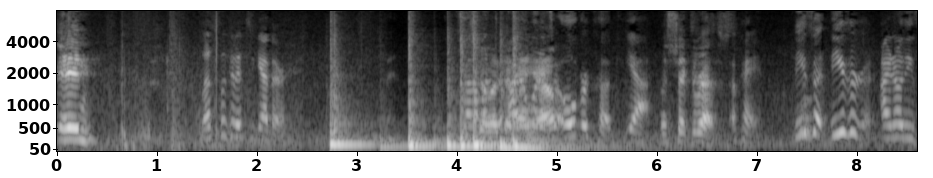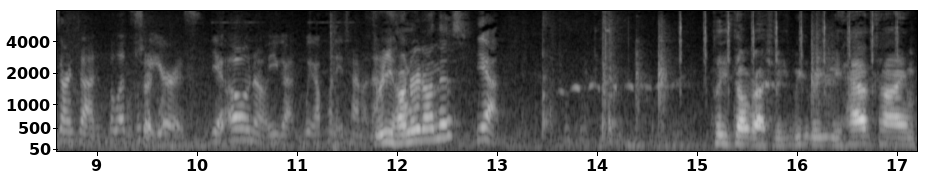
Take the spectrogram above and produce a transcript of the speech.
In. Let's look at it together. Just I gonna don't, let want, that I don't hang want it to overcook. Yeah. Let's check the rest. Okay. These are these are. I know these aren't done, but let's look check at yours. Yeah. Oh no, you got we got plenty of time on that. 300 on this? Yeah. Please don't rush. We, we, we have time.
